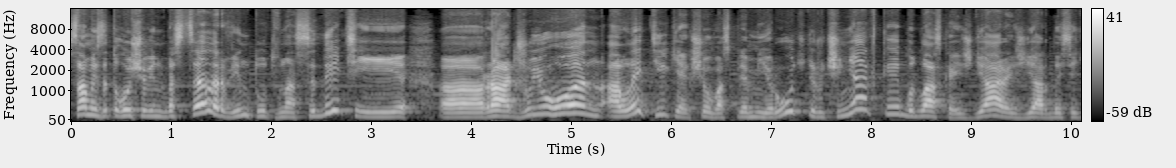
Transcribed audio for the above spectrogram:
Саме за того, що він бестселер, він тут в нас сидить і е, раджу його, але тільки якщо у вас прямі руч, рученятки, будь ласка, HDR, HDR 10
